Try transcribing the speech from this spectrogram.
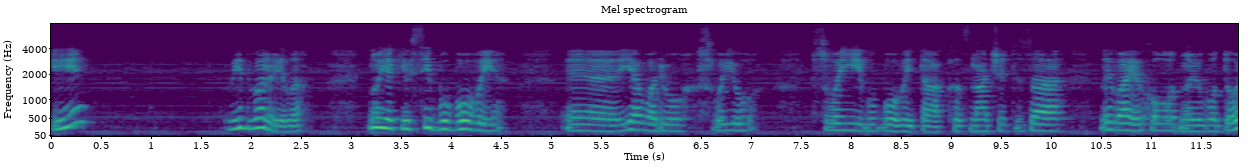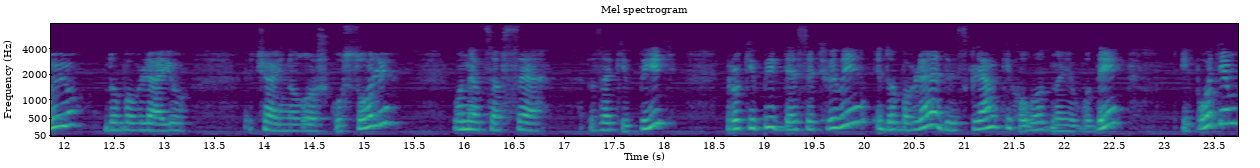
і відварила. Ну, як і всі бобові, е, я варю свою, свої бобові так, значить, заливаю холодною водою, додаю чайну ложку солі, воно це все закипить. Прокипить 10 хвилин і додаю 2 склянки холодної води. І потім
